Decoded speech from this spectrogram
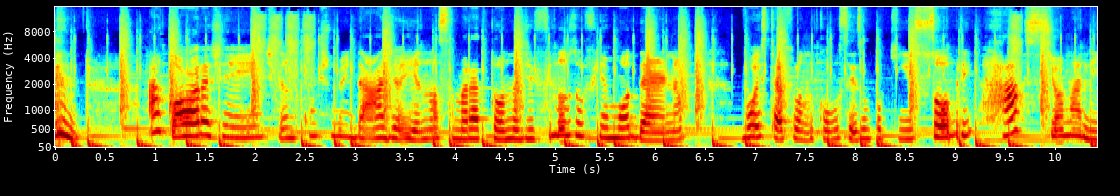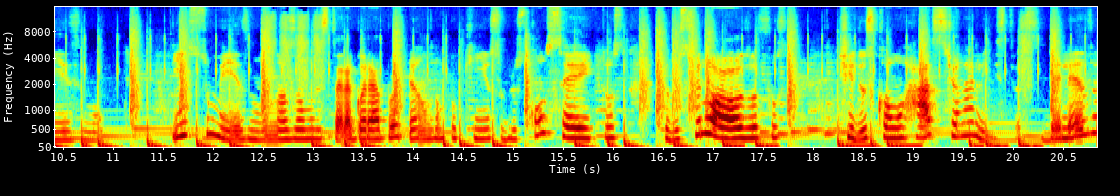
agora, gente, dando continuidade aí à nossa maratona de filosofia moderna vou estar falando com vocês um pouquinho sobre racionalismo. Isso mesmo, nós vamos estar agora abordando um pouquinho sobre os conceitos, sobre os filósofos tidos como racionalistas, beleza?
